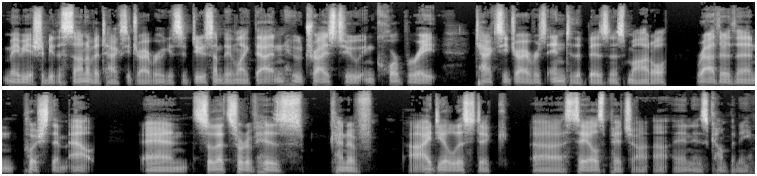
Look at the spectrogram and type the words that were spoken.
Maybe it should be the son of a taxi driver who gets to do something like that and who tries to incorporate taxi drivers into the business model rather than push them out. And so that's sort of his kind of idealistic uh, sales pitch uh, uh, in his company.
